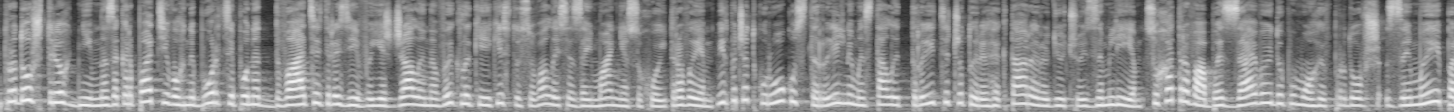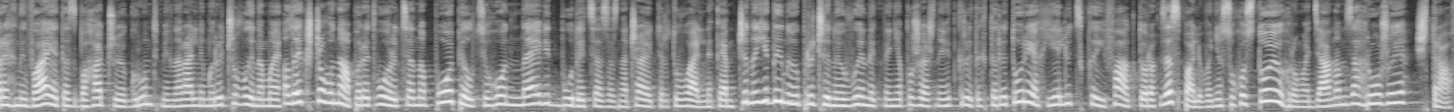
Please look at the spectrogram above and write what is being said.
Упродовж трьох днів на Закарпатті вогнеборці понад 20 разів виїжджали на виклики, які стосувалися займання сухої трави. Від початку року стерильними стали 34 гектари родючої землі. Суха трава без зайвої допомоги впродовж зими перегниває та збагачує ґрунт мінеральними речовинами. Але якщо вона перетвориться на попіл, цього не відбудеться, зазначають рятувальники. Чи не єдиною причиною виникнення пожеж на відкритих територіях є людський фактор? За спалювання сухостою громадянам загрожує штраф.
